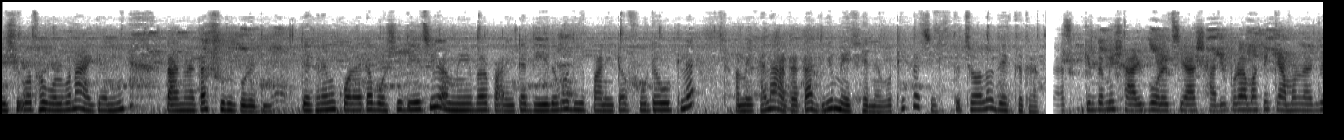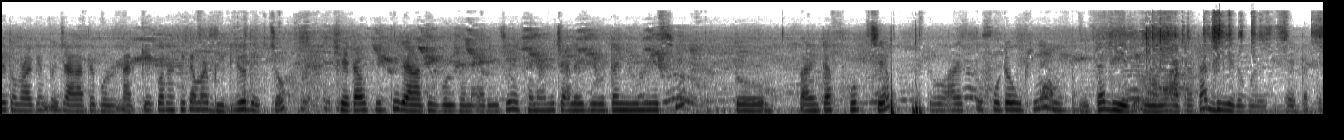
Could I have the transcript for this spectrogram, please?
বেশি কথা বলব না। আগে আমি রান্নাটা শুরু করে দিই। তো এখানে আমি কড়াইটা বসিয়ে দিয়েছি। আমি এবার পানিটা দিয়ে দেবো। দিয়ে পানিটা ফুটে উঠলে আমি এখানে আটাটা দিয়ে মেখে নেব, ঠিক আছে? তো চলো, দেখতে থাকো। আজকে কিন্তু আমি শাড়ি পরেছি। আর শাড়ি পরে আমাকে কেমন লাগছে তোমরা কিন্তু জানাতে ভুলবে না। আর কে কোথা থেকে আমার ভিডিও দেখছ, সেটাও কিন্তু জানাতে ভুলবে না। আর এই যে এখানে আমি চালের গুঁড়োটা নিয়ে নিয়েছি। তো পানিটা ফুটছে। তো আর একটু ফুটে উঠলে আমি পানিটা দিয়ে দেবো মানে আটাটা দিয়ে দেবো এটাতে।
